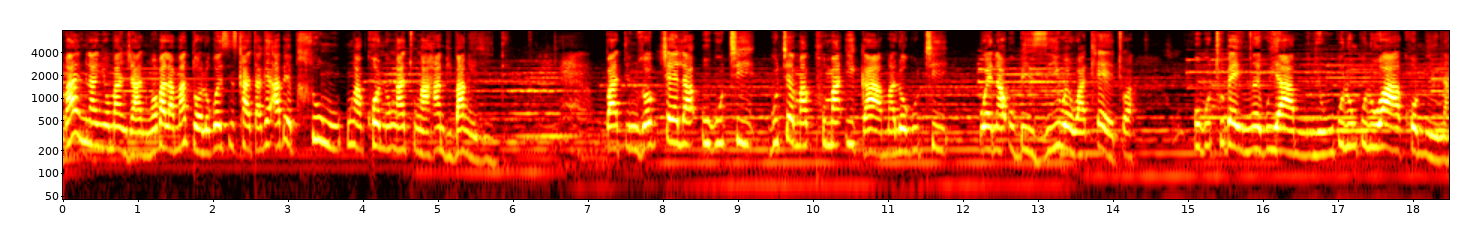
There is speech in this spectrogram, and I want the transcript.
maye mina ngiyoma njani? Ngoba la madolo kwesinye isikhathi ake abe buhlungu ungakhona ungathi ungahamba ibanga elide. But ngizokutshela ukuthi kuthe makuphuma igama lokuthi wena ubiziwe wakhethwa ukuthi ube yinceku yami ngiuNkulunkulu wakho mina.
